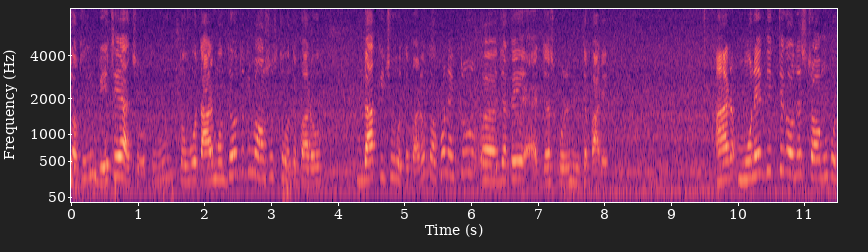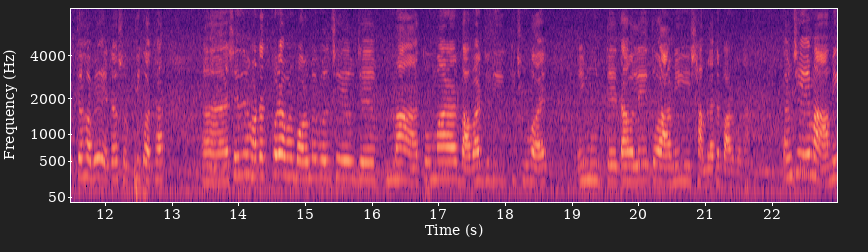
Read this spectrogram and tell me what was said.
যতদিন বেঁচে আছো, তুমি তবুও তার মধ্যেও তো তুমি অসুস্থ হতে পারো বা কিছু হতে পারো, তখন একটু যাতে অ্যাডজাস্ট করে নিতে পারে। আর মনের দিক থেকে ওদের স্ট্রং করতে হবে, এটা সত্যি কথা। সেদিন হঠাৎ করে আমার বড় মেয়ে বলছে যে, মা, তোমার আর বাবার যদি কিছু হয় এই মুহূর্তে, তাহলে তো আমি সামলাতে পারব না। আমি বলছি, এ মা, আমি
